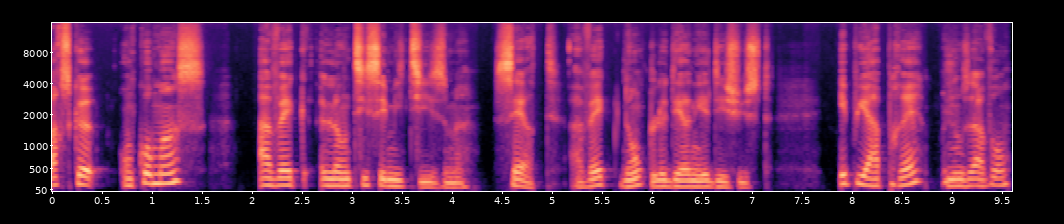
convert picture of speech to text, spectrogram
parce que on commence avec l'antisémitisme, certes, avec donc le dernier des justes. Et puis après, nous avons.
